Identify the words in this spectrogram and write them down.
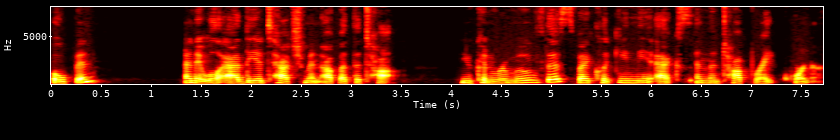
open and it will add the attachment up at the top. You can remove this by clicking the X in the top right corner.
